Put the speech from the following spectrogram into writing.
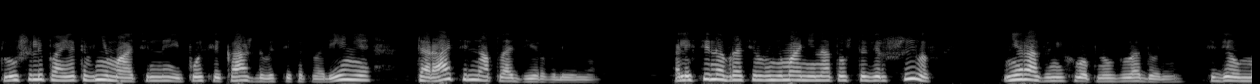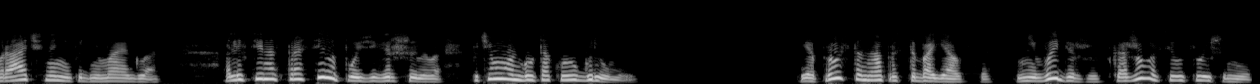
слушали поэта внимательно и после каждого стихотворения старательно аплодировали ему. Алевтина обратила внимание на то, что Вершилов ни разу не хлопнул в ладони сидел мрачно, не поднимая глаз. Алевтина спросила позже Вершилова, почему он был такой угрюмый. Я просто-напросто боялся. Не выдержу, скажу во всеуслышание,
